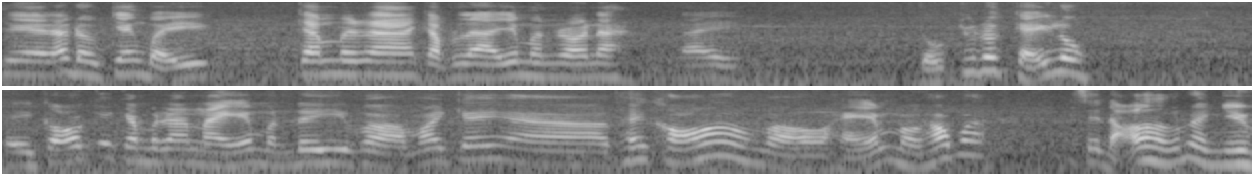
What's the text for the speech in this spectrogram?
xe đã được trang bị camera cặp lề cho mình rồi nè. Đây chủ chú rất kỹ luôn. Thì có cái camera này mình đi vào mấy cái à, thế khó, vào hẻm, vào hốc á, sẽ đỡ hơn rất là nhiều.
